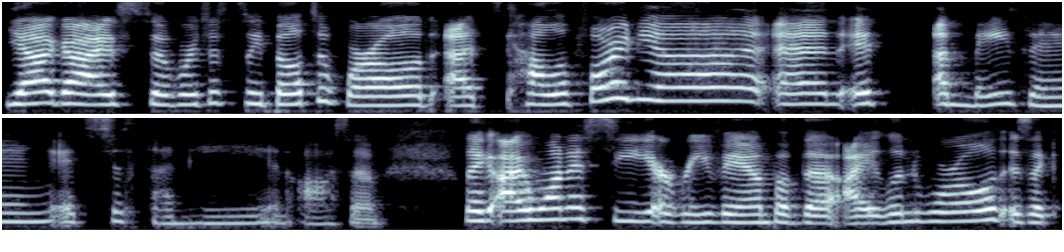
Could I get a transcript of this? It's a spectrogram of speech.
yeah guys so we're just we built a world at california and it's amazing it's just sunny and awesome like i want to see a revamp of the island world is like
